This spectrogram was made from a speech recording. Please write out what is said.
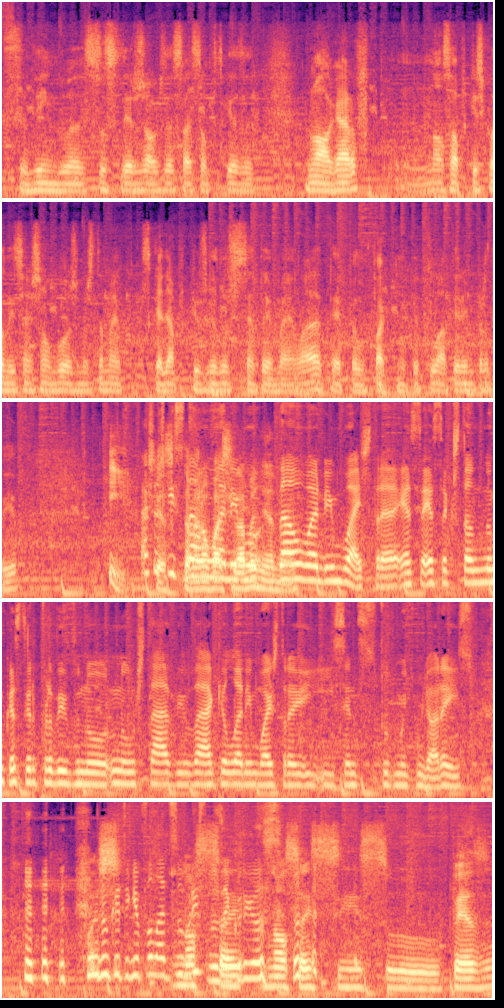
se vindo a suceder jogos da seleção portuguesa no Algarve, não só porque as condições são boas, mas também, se calhar, porque os jogadores se sentem bem lá, até pelo facto de nunca lá terem perdido. E Achas que isso que dá, um ânimo, dá é? um ânimo extra? Essa, essa questão de nunca ser perdido no, num estádio dá aquele ânimo extra e, e sente-se tudo muito melhor, é isso? Pois, nunca tinha falado sobre isso, sei, mas é curioso. Não sei se isso pesa,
